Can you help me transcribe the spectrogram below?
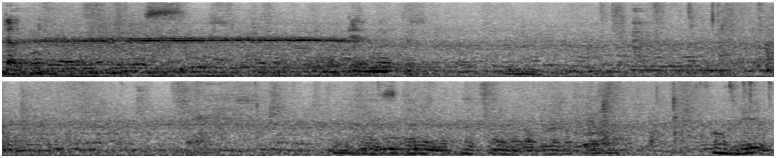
Kencang. Convido.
